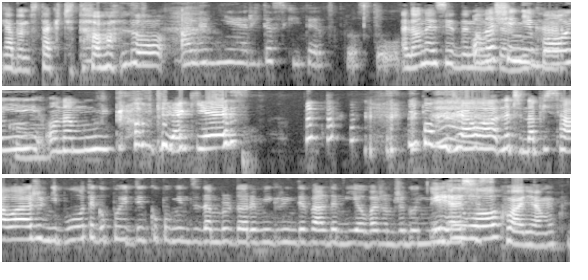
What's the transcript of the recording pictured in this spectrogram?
ja bym to tak czytała. no, ale nie, Rita Skeeter po prostu. Ale ona jest jedyną Ona się nie boi, ona mówi prawdę jak jest. I powiedziała, znaczy napisała, że nie było tego pojedynku pomiędzy Dumbledorem i Grindelwaldem i ja uważam, że go nie ja było. się skłaniam ku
